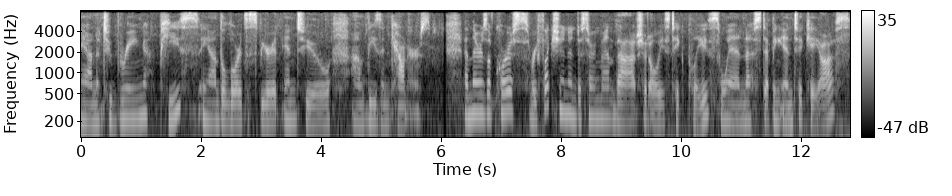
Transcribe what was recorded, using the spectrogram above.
and to bring peace and the Lord's Spirit into um, these encounters. And there's, of course, reflection and discernment that should always take place when stepping into chaos.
